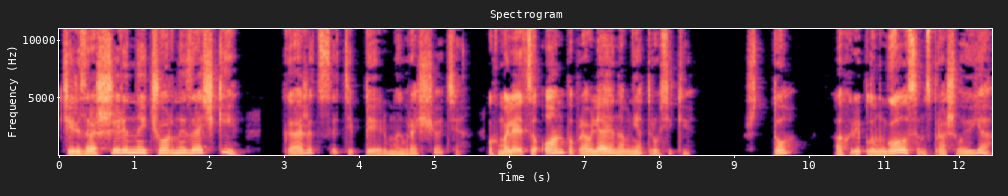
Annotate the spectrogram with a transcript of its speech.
через расширенные черные зрачки. «Кажется, теперь мы в расчете», — ухмыляется он, поправляя на мне трусики. «Что?» — охриплым голосом спрашиваю я.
